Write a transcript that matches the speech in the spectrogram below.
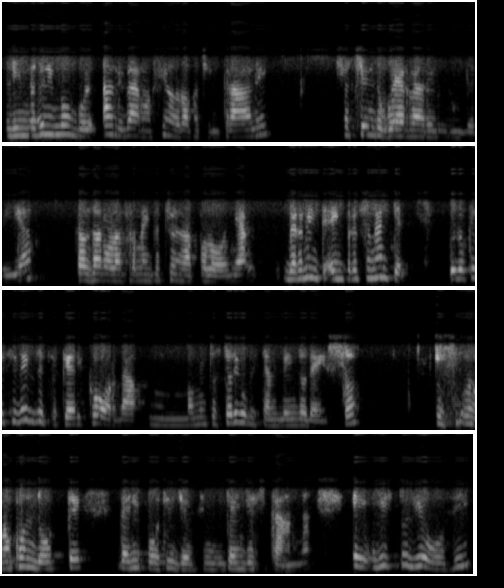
Le invasioni mongole arrivarono fino all'Europa centrale, facendo guerra all'Ungheria, causarono la frammentazione della Polonia. Veramente è impressionante quello che si legge perché ricorda un momento storico che stiamo vivendo adesso e furono condotte dai nipoti di Gengis Khan. E gli studiosi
